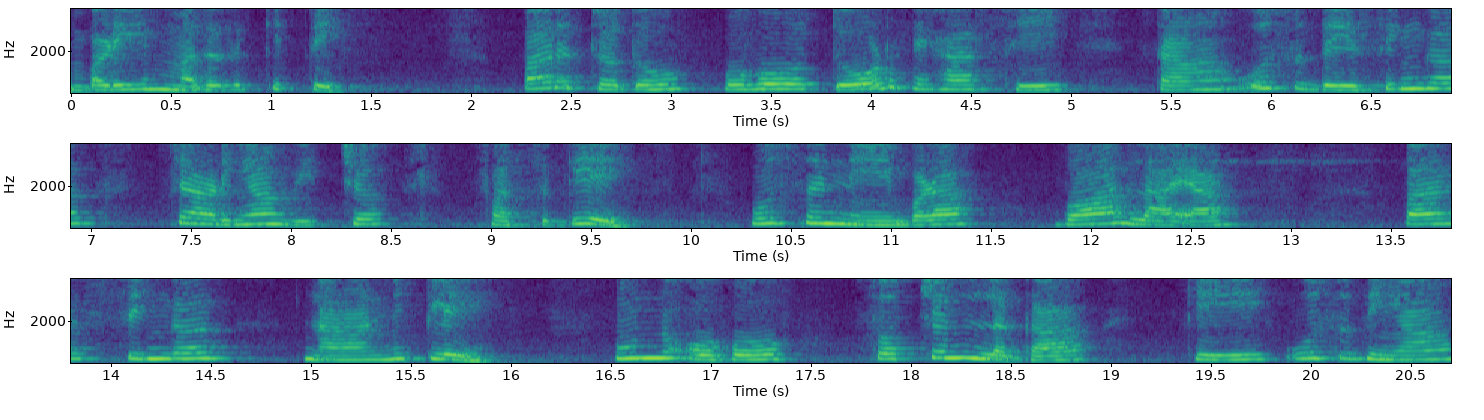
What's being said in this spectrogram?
ਬੜੀ ਮਦਦ ਕੀਤੀ। ਪਰ ਜਦੋਂ ਉਹ ਦੌੜ ਰਿਹਾ ਸੀ, ਤਾਂ ਉਸ ਦੇ ਸਿੰਘ ਝਾੜੀਆਂ ਵਿੱਚ ਫਸ ਗਏ। ਉਸ ਨੇ ਬੜਾ ਵਾਹ ਲਾਇਆ, ਪਰ ਸਿੰਘ ਨਾ ਨਿਕਲੇ। ਹੁਣ ਉਹ ਸੋਚਣ ਲੱਗਾ ਕਿ ਉਸ ਦੀਆਂ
